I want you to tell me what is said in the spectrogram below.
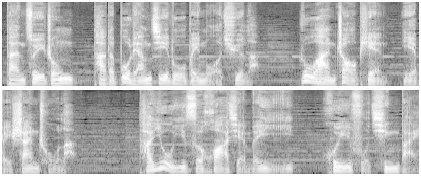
但最终，他的不良记录被抹去了，入案照片也被删除了。他又一次化险为夷，恢复清白。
